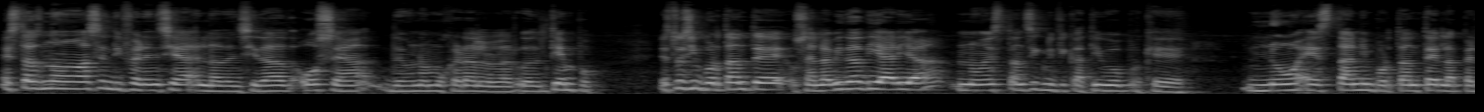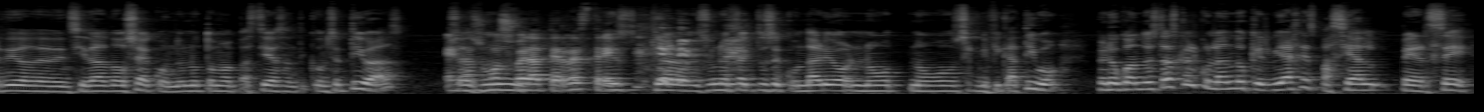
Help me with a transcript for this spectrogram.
estas no hacen diferencia en la densidad ósea de una mujer a lo largo del tiempo. Esto es importante, o sea, en la vida diaria no es tan significativo porque no es tan importante la pérdida de densidad ósea cuando uno toma pastillas anticonceptivas. En O sea, la un- atmósfera terrestre. es, claro, es un efecto secundario no, no significativo, pero cuando estás calculando que el viaje espacial per se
